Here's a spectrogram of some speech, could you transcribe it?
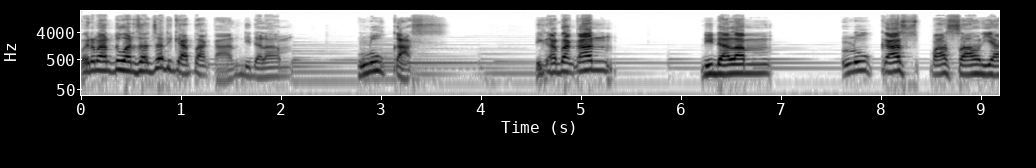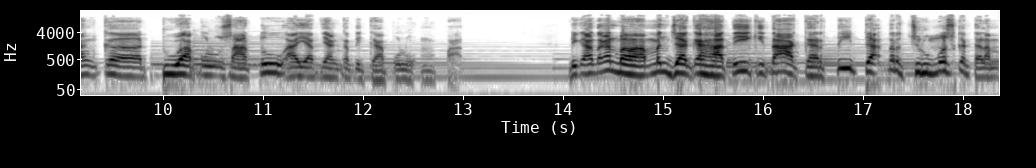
Firman Tuhan saja dikatakan di dalam Lukas. Dikatakan di dalam Lukas pasal yang ke-21 ayat yang ke-34. Dikatakan bahwa menjaga hati kita agar tidak terjerumus ke dalam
